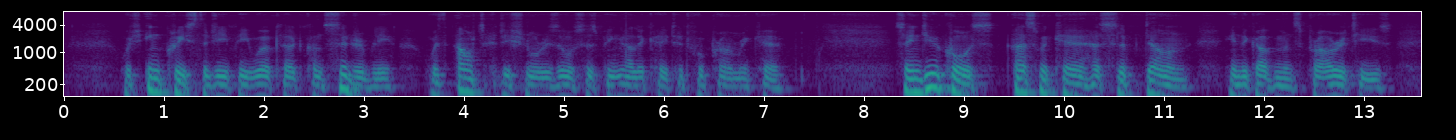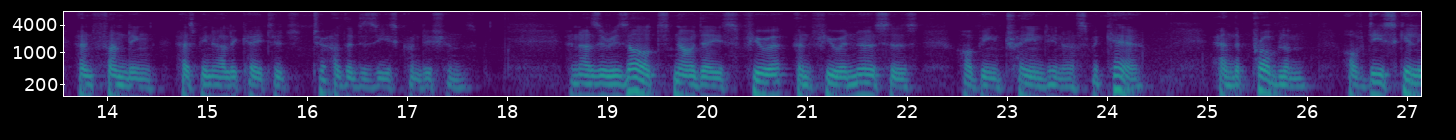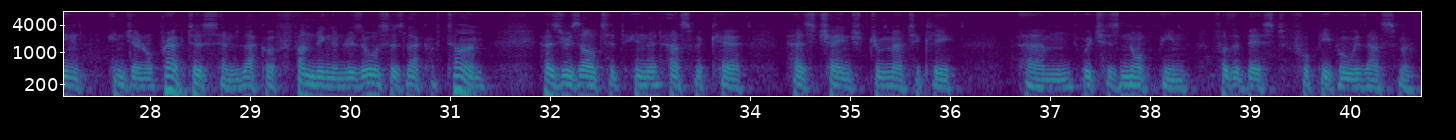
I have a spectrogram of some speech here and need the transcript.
which increase the GP workload considerably without additional resources being allocated for primary care. So, in due course, asthma care has slipped down in the government's priorities and funding has been allocated to other disease conditions. And as a result, nowadays, fewer and fewer nurses are being trained in asthma care. And the problem of de-skilling in general practice and lack of funding and resources, lack of time, has resulted in that asthma care has changed dramatically, um, which has not been for the best for people with asthma.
